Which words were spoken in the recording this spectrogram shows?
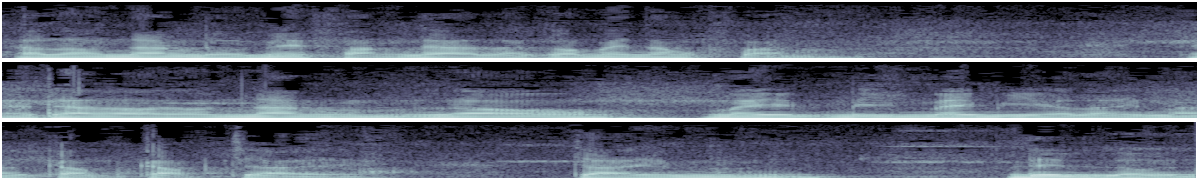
ถ้าเรานั่งโดยไม่ฟังได้เราก็ไม่ต้องฟัง แต่ถ้าเรานั่งแล้วไม่มีไม่มีอะไรมากำกับใจ ใจดิ้นรน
